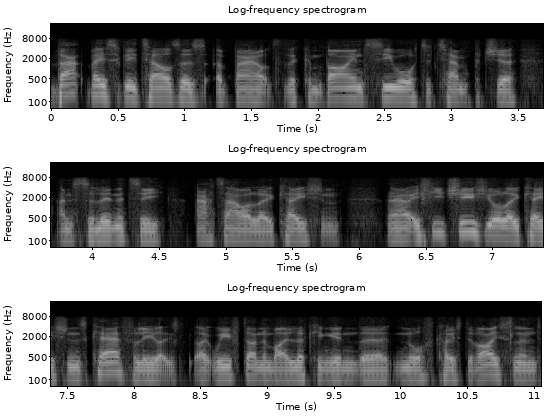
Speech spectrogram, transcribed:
that basically tells us about the combined seawater temperature and salinity at our location. Now, if you choose your locations carefully, like, like we've done by looking in the north coast of Iceland,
